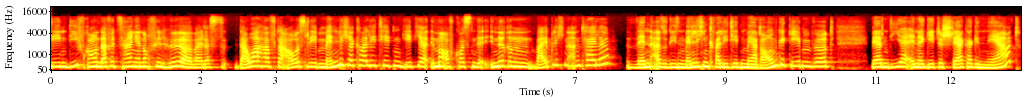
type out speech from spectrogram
den die Frauen dafür zahlen, ja noch viel höher, weil das dauerhafte Ausleben männlicher Qualitäten geht ja immer auf Kosten der inneren weiblichen Anteile. Wenn also diesen männlichen Qualitäten mehr Raum gegeben wird, werden die ja energetisch stärker genährt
